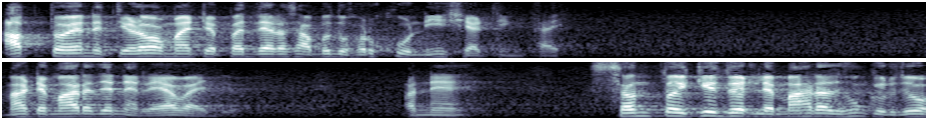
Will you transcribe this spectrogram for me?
આપ તો એને તેડવા માટે પધારે આ બધું હરખું નહીં સેટિંગ થાય. માટે મહારાજ એને રહેવાય દો અને સંતોએ કીધું એટલે મહારાજ શું કર્યું જો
